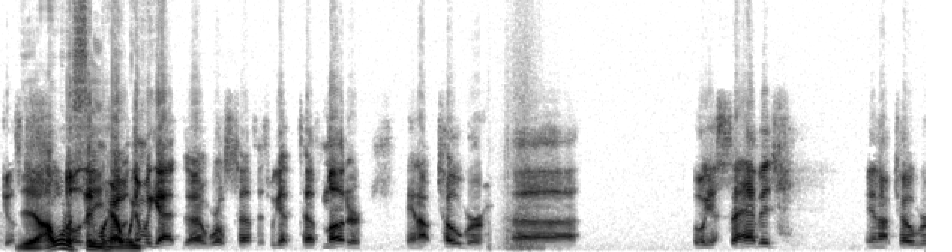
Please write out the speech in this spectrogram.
kill. Yeah, I want to Oh, see how go- we. Then we got uh, World's Toughest. We got Tough Mudder in October. Uh, we got Savage in October.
